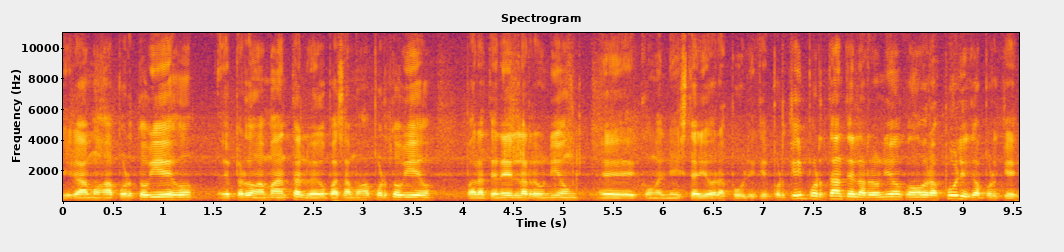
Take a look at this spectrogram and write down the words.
Llegamos a Puerto Viejo, perdón, a Manta, luego pasamos a Puerto Viejo, para tener la reunión eh, con el Ministerio de Obras Públicas. ¿Por qué es importante la reunión con Obras Públicas? Porque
